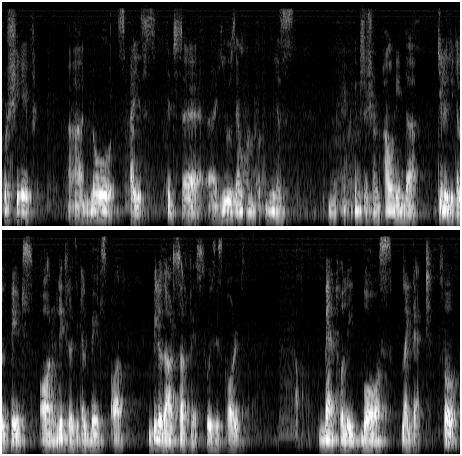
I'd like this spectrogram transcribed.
for shape uh, no size it's a, a huge amount of igneous intrusion found in the geological beds or lithological beds or below the earth surface which is called uh, batholith boss like that. So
